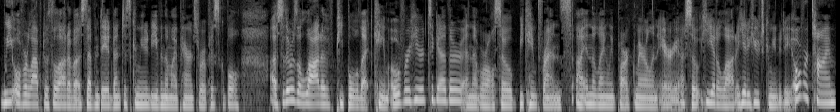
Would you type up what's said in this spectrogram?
we overlapped with a lot of a Seventh Day Adventist community, even though my parents were Episcopal. Uh, so there was a lot of people that came over here together, and that were also became friends uh, in the Langley Park, Maryland area. So he had a lot. He had a huge community. Over time,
